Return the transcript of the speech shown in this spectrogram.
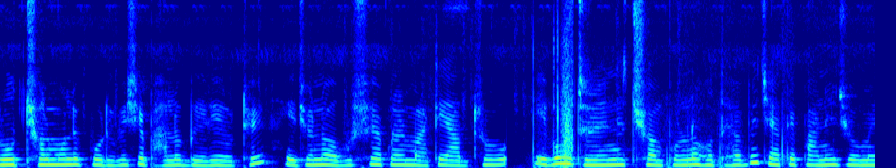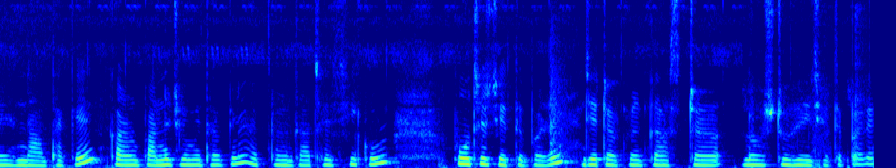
রোদ ঝলমলে পরিবেশে ভালো বেড়ে ওঠে। এই জন্য অবশ্যই আপনার মাটি আর্দ্র এবং ড্রেনেজ সম্পূর্ণ হতে হবে যাতে পানি জমে না থাকে। কারণ পানি জমে থাকলে আপনার গাছের শিকড় পচে যেতে পারে, যেটা আপনার গাছটা নষ্ট হয়ে যেতে পারে।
